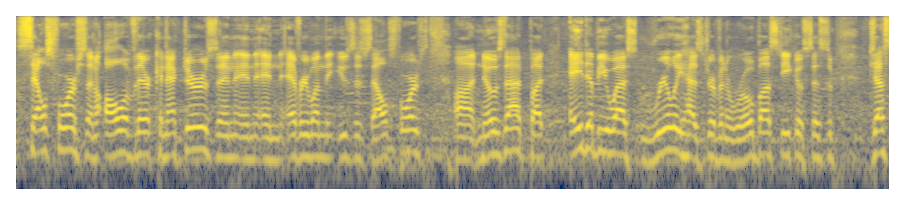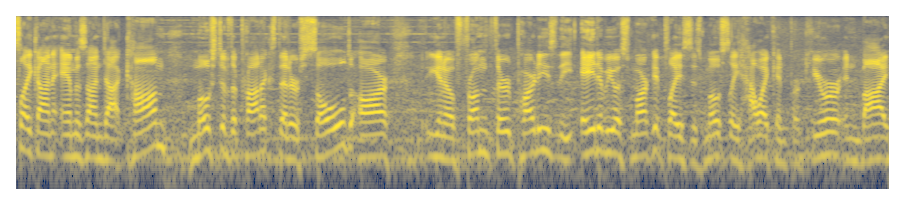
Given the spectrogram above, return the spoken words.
Salesforce and all of their connectors and, and, and everyone that uses Salesforce uh, knows that, but AWS really has driven a robust ecosystem. Just like on Amazon.com, most of the products that are sold are you know, from third parties. The AWS Marketplace is mostly how I can procure and buy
